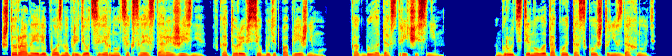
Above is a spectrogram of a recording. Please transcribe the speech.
Что рано или поздно придется вернуться к своей старой жизни, в которой все будет по-прежнему, как было до встречи с ним. Грудь стянула такой тоской, что не вздохнуть.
